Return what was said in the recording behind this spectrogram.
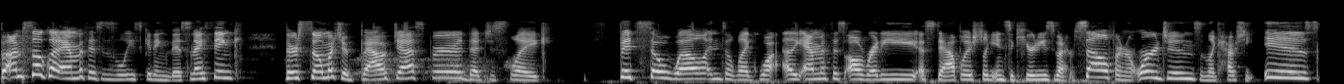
But I'm so glad amethyst is at least getting this, and I think there's so much about Jasper that just like fits so well into like what like amethyst already established like insecurities about herself and her origins and like how she is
